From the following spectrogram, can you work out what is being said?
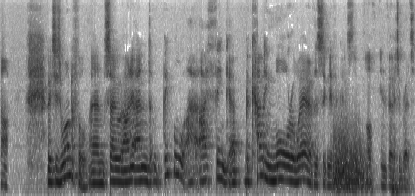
time which is wonderful. And so, and people, I think, are becoming more aware of the significance of, invertebrates.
